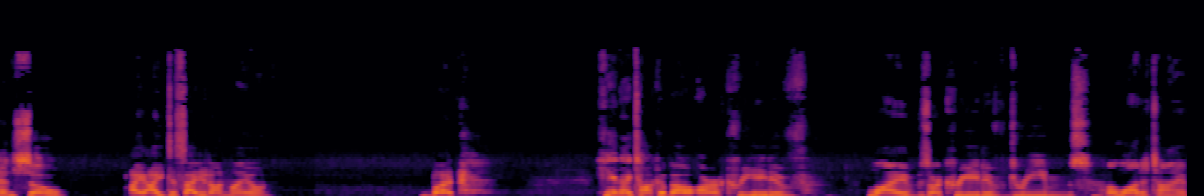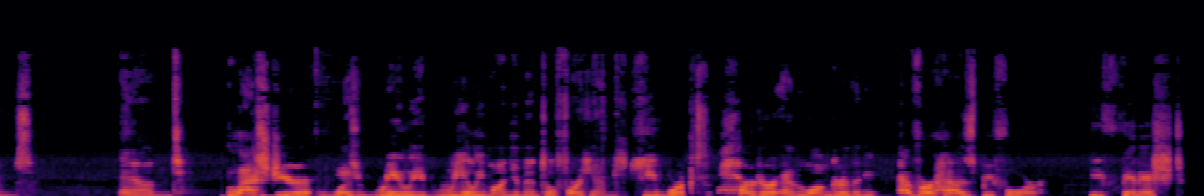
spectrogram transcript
And so I, I decided on my own. But he and I talk about our creative lives, our creative dreams a lot of times. And last year was really, really monumental for him. He worked harder and longer than he ever has before. He finished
